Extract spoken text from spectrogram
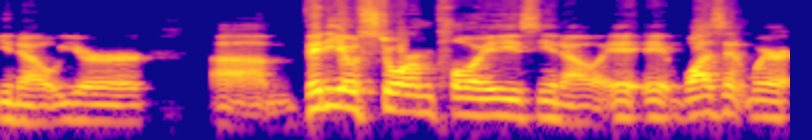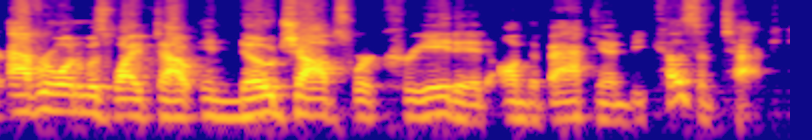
you know, your um, video store employees, you know, it, it, wasn't where everyone was wiped out and no jobs were created on the back end because of tech.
